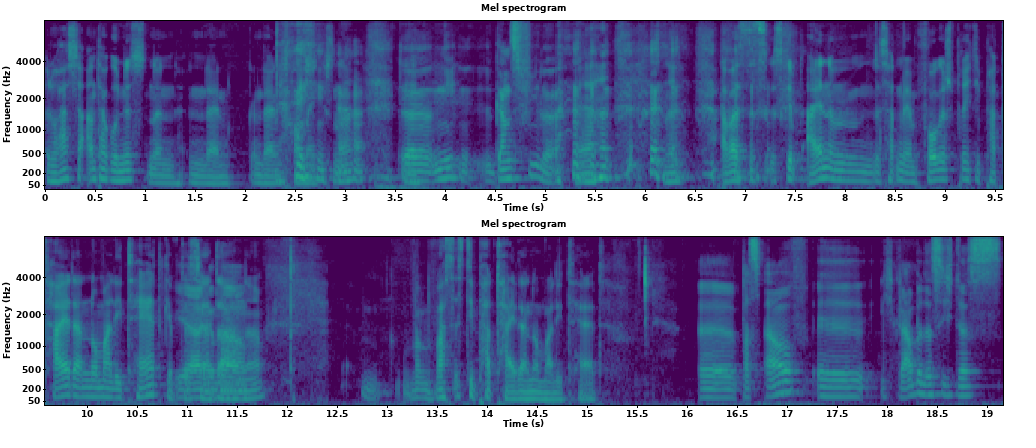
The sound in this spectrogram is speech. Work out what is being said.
Du hast ja Antagonisten in, in, dein, in deinen Comics, ne? äh, nie, ganz viele. ja, ne? Aber es, ist, es gibt einen, das hatten wir im Vorgespräch, die Partei der Normalität gibt ja, es ja genau. da. Ne? Was ist die Partei der Normalität? Äh, pass auf, äh, ich glaube, dass ich das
